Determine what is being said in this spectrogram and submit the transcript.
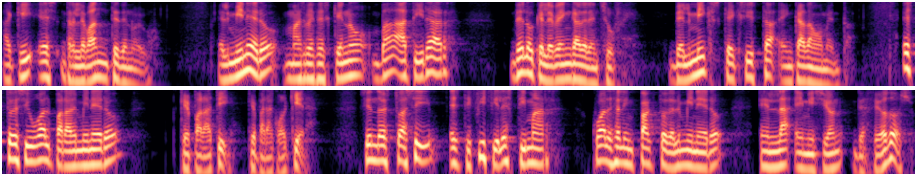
aquí es relevante de nuevo. El minero, más veces que no, va a tirar de lo que le venga del enchufe, del mix que exista en cada momento. Esto es igual para el minero que para ti, que para cualquiera. Siendo esto así, es difícil estimar cuál es el impacto del minero en la emisión de CO2.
